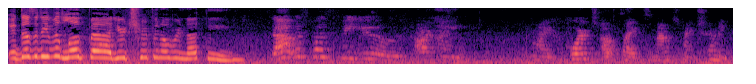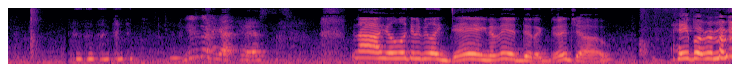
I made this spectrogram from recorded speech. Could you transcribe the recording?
It doesn't even look bad. You're tripping over nothing. That was supposed to be used on my my porch outside to match my trimming. He's gonna get pissed. Nah, he'll look at it and be like, dang, David did a good job. Hey, but remember,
